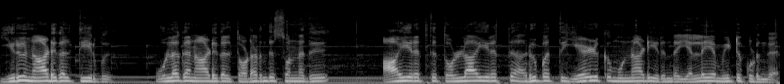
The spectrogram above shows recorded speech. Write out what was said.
இரு நாடுகள் தீர்வு. உலக நாடுகள் தொடர்ந்து சொன்னது ஆயிரத்து தொள்ளாயிரத்து அறுபத்தி ஏழுக்கு முன்னாடி இருந்த எல்லையை மீட்டு கொடுங்க.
